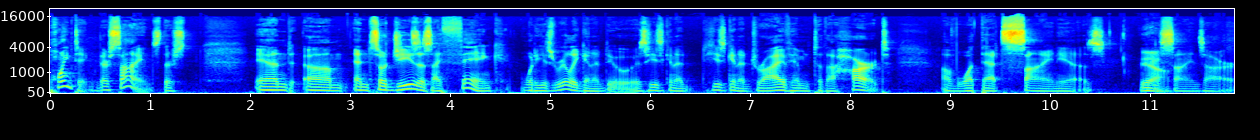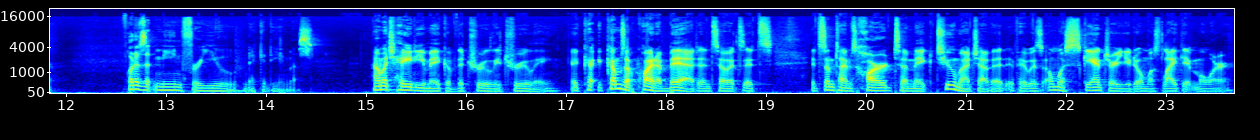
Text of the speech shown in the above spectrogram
pointing. They're signs. There's, and um, and so Jesus, I think, what he's really going to do is he's going to he's going to drive him to the heart of what that sign is. Yeah. These signs are. What does it mean for you, Nicodemus? How much hay do you make of the truly, truly? It, it comes up quite a bit, and so it's it's it's sometimes hard to make too much of it. If it was almost scanter, you'd almost like it more.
